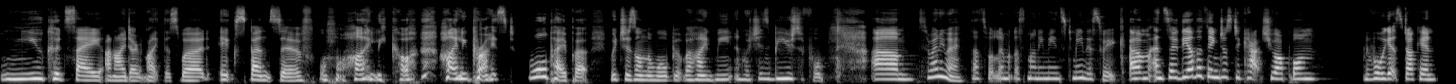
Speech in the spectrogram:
you could say, and I don't like this word, expensive or highly, co- highly priced wallpaper, which is on the wall behind me and which is beautiful. Um, so, anyway, that's what limitless money means to me this week. Um, and so, the other thing, just to catch you up on, before we get stuck in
